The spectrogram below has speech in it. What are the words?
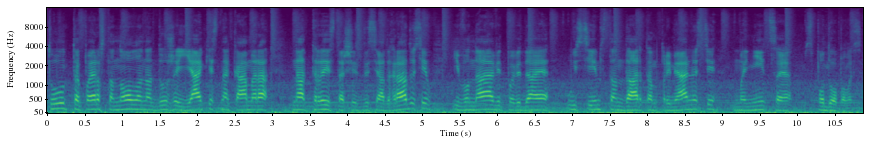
тут тепер встановлена дуже якісна камера на 360 градусів, і вона відповідає усім стандартам преміальності. Мені це сподобалося.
